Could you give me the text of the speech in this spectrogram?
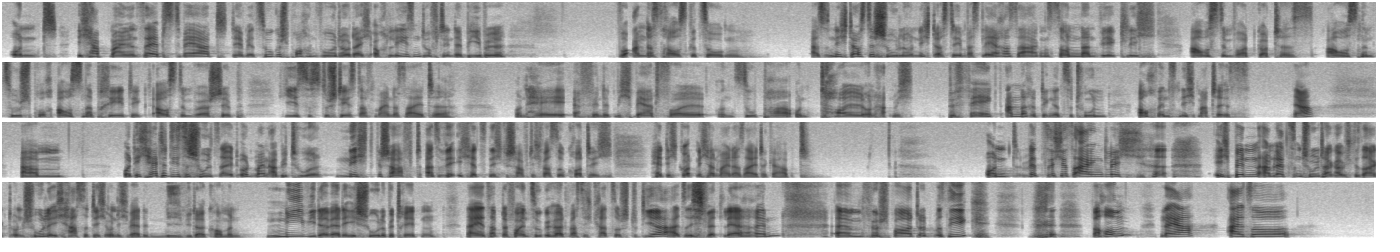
Und ich habe meinen Selbstwert, der mir zugesprochen wurde oder ich auch lesen durfte in der Bibel, woanders rausgezogen. Also nicht aus der Schule und nicht aus dem, was Lehrer sagen, sondern wirklich aus dem Wort Gottes, aus einem Zuspruch, aus einer Predigt, aus dem Worship. Jesus, du stehst auf meiner Seite. Und hey, er findet mich wertvoll und super und toll und hat mich befähigt, andere Dinge zu tun, auch wenn es nicht Mathe ist. Ja? Ähm, und ich hätte diese Schulzeit und mein Abitur nicht geschafft, also wirklich hätte es nicht geschafft, ich war so grottig, hätte ich Gott nicht an meiner Seite gehabt. Und witzig ist eigentlich, ich bin am letzten Schultag, habe ich gesagt, und Schule, ich hasse dich und ich werde nie wieder kommen. Nie wieder werde ich Schule betreten. Na, jetzt habt ihr vorhin zugehört, was ich gerade so studiere. Also ich werde Lehrerin ähm, für Sport und Musik. Warum? Naja, also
